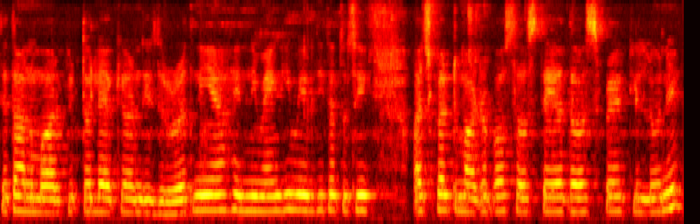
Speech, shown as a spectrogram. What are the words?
ਤੇ ਤੁਹਾਨੂੰ ਮਾਰਕੀਟ ਤੋਂ ਲੈ ਕੇ ਆਉਣ ਦੀ ਜ਼ਰੂਰਤ ਨਹੀਂ ਆ। ਇੰਨੀ ਮਹਿੰਗੀ ਮਿਲਦੀ ਤਾਂ ਤੁਸੀਂ ਅੱਜ ਕੱਲ ਟਮਾਟਰ ਬਹੁਤ ਸਸਤੇ ਆ 10 ਰੁਪਏ ਕਿਲੋ ਨੇ।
